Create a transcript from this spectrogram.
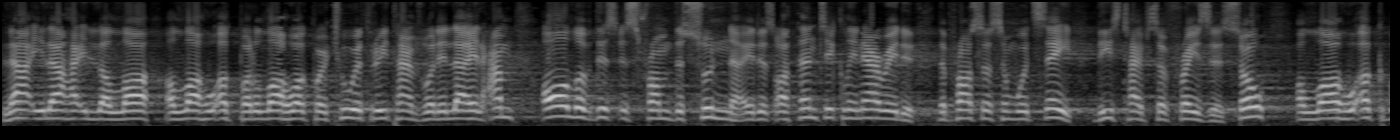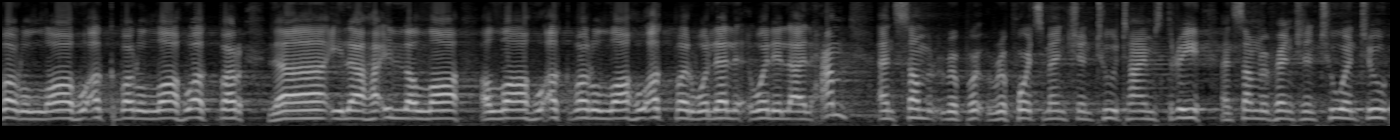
La ilaha illallah, Allahu Akbar, Allahu Akbar two or three times, walillahi alhamd, all of this is from the sunnah. It is authentically narrated. The Prophet would say these types of phrases. So, Allahu Akbar, Allahu Akbar, Allahu Akbar, La ilaha illallah, Allahu Akbar, Allahu Akbar, walillahi alhamd. And some reports mention two times three, and some mention two and two.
